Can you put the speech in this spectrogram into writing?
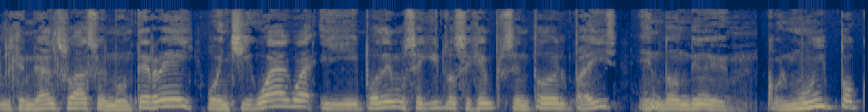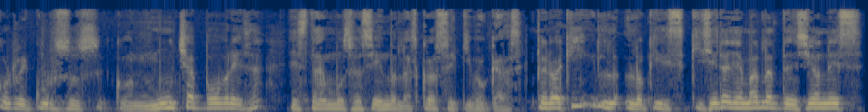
el general Suazo en Monterrey Monterrey o en Chihuahua y podemos seguir los ejemplos en todo el país en donde con muy pocos recursos, con mucha pobreza, estamos haciendo las cosas equivocadas. Pero aquí lo, que quisiera llamar la atención es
